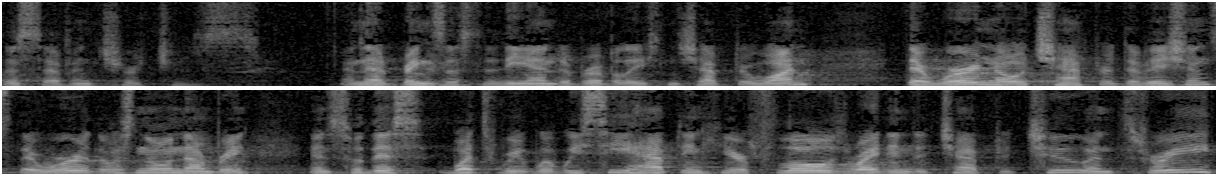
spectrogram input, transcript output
the seven churches. And that brings us to the end of Revelation chapter 1. there were no chapter divisions. There, were, there was no numbering. And so this, what we, what we see happening here flows right into chapter 2 and 3.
